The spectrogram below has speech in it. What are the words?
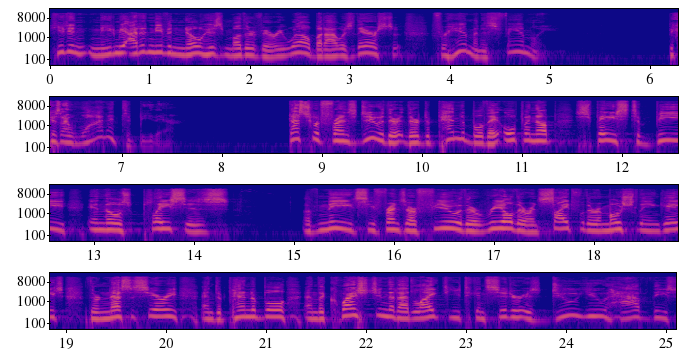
he didn't need me. I didn't even know his mother very well, but I was there for him and his family because I wanted to be there. That's what friends do. They're, they're dependable. They open up space to be in those places of need. See, friends are few, they're real, they're insightful, they're emotionally engaged, they're necessary and dependable. And the question that I'd like you to consider is do you have these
